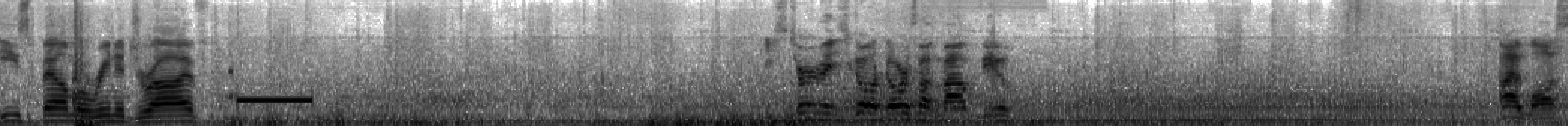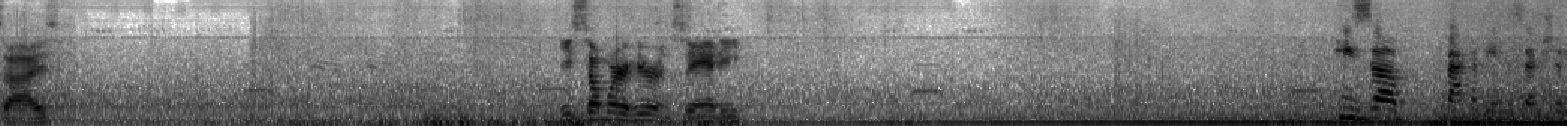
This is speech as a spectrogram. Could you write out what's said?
eastbound Marina Drive. He's. He's going north on Mountain View. I lost eyes. He's somewhere here in Sandy. He's uh, back at the intersection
